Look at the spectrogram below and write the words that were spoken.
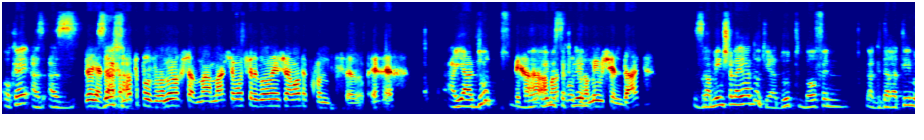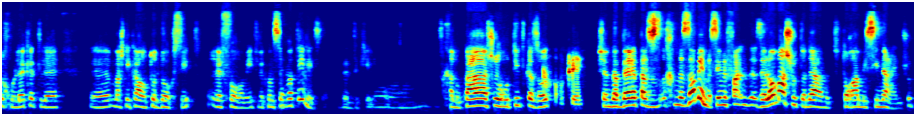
אוקיי, אז, אז רגע, זה אחד. רגע, אתה אמרת פה זרמים עכשיו, מה, מה השמות של זרמים שאמרת? קונצר... איך, איך? היהדות, סליחה, אמרת פה זרמים של דת? זרמים של היהדות, יהדות באופן הגדרתי מחולקת למה שנקרא אורתודוקסית, רפורמית וקונסרבטיבית. זה, זה, זה כאילו חלוקה שרירותית כזאת, okay. אוקיי. שמדברת על זרמים, זה לא משהו, אתה יודע, תורה מסיני, הם פשוט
